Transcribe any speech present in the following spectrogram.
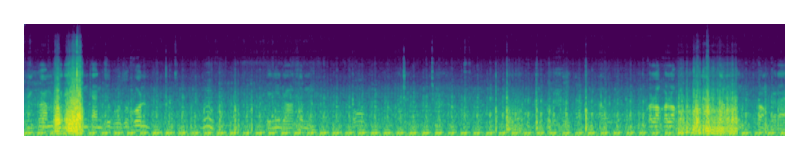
ให้ความไม่ได้ยินกันสุขุสุคนเป็นอยี่ดอกซ้ำนี่ก็ล็อกก็ล็อกน้ำตั้งกล่องก็ได้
